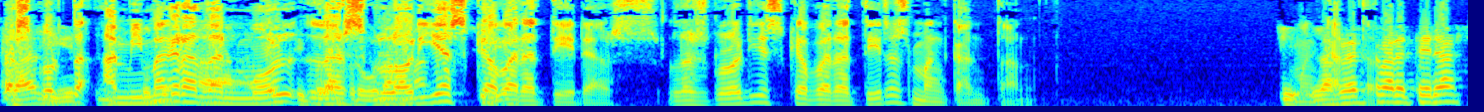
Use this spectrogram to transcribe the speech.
Escolta, a mi m'agraden molt les glòries Sí. cabareteres. Les glòries cabareteres m'encanten. Sí, les. Glòries Cabareteres,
